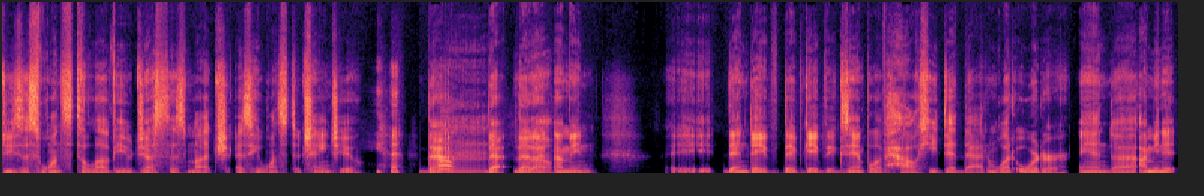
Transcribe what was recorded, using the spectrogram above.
jesus wants to love you just as much as he wants to change you that mm. that that wow. I, I mean then Dave Dave gave the example of how he did that and what order. And uh, I mean it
